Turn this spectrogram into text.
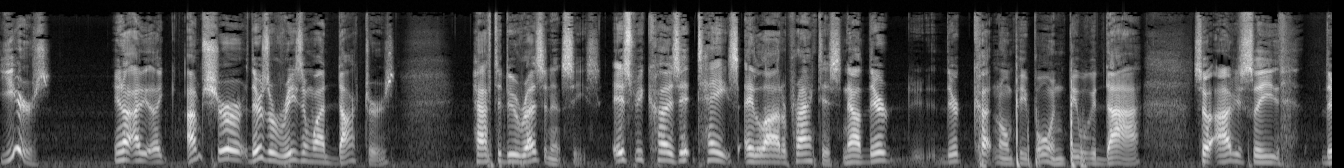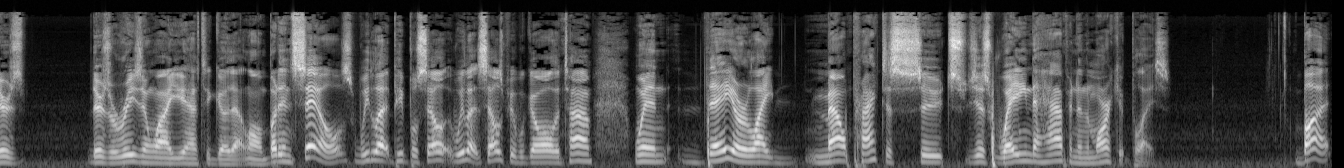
years. You know, I like I'm sure there's a reason why doctors have to do residencies. It's because it takes a lot of practice. Now they're they're cutting on people and people could die. So obviously there's there's a reason why you have to go that long. But in sales, we let people sell, we let salespeople go all the time when they are like malpractice suits just waiting to happen in the marketplace. But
